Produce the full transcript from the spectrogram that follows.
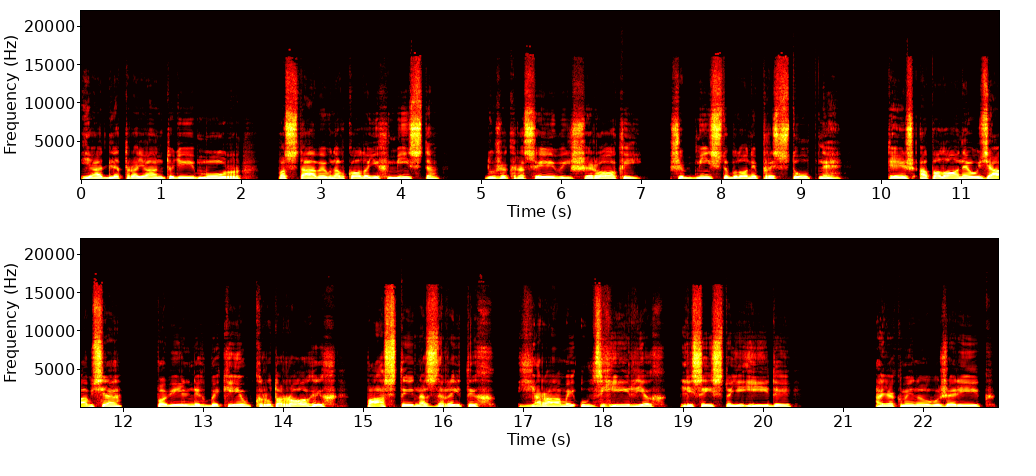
Я для троян тоді мур поставив навколо їх міста, дуже красивий, широкий, щоб місто було неприступне. Ти ж, Аполоне, узявся повільних биків круторогих пасти на зритих ярами у згір'ях лісистої іди. А як минув уже рік,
